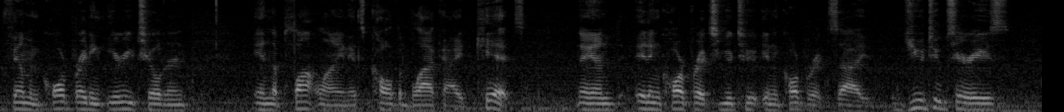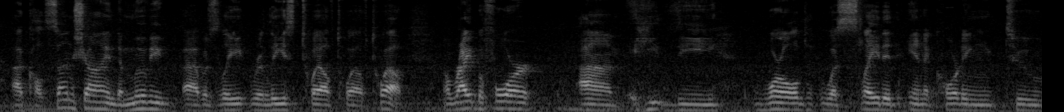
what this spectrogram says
film incorporating eerie children in the plot line. It's called The Black Eyed Kids and it incorporates YouTube. It incorporates uh, YouTube series uh, called Sunshine. The movie uh, was le- released 12 12 12. Now, right before um, he, the world was slated in according to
